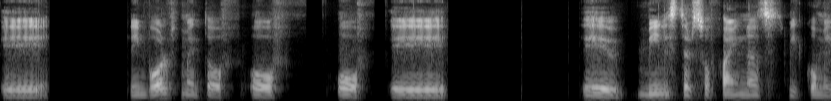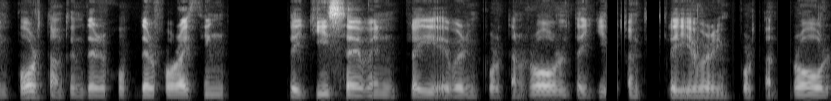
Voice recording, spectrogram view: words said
the involvement of of of uh, ministers of finance become important and therefore, therefore I think the G7 play a very important role, the G20 play a very important role.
